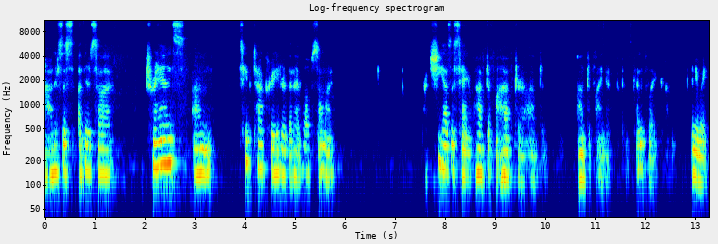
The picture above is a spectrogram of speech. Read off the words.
Oh, there's this, uh, there's a trans um, TikTok creator that I love so much. She has a saying. I'll have to, have to, I'll have to, I'll have to find it. It's kind of like, um, anyway,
